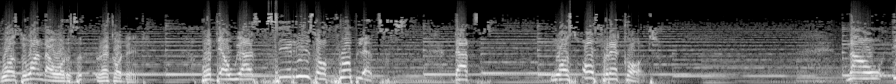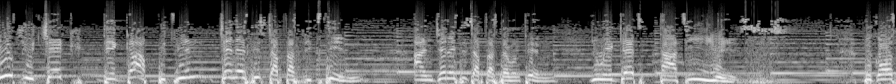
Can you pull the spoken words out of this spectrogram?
was the one that was recorded. But there were a series of problems that was off record. Now, if you check the gap between Genesis chapter 16 and Genesis chapter 17, you will get 13 years. Because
